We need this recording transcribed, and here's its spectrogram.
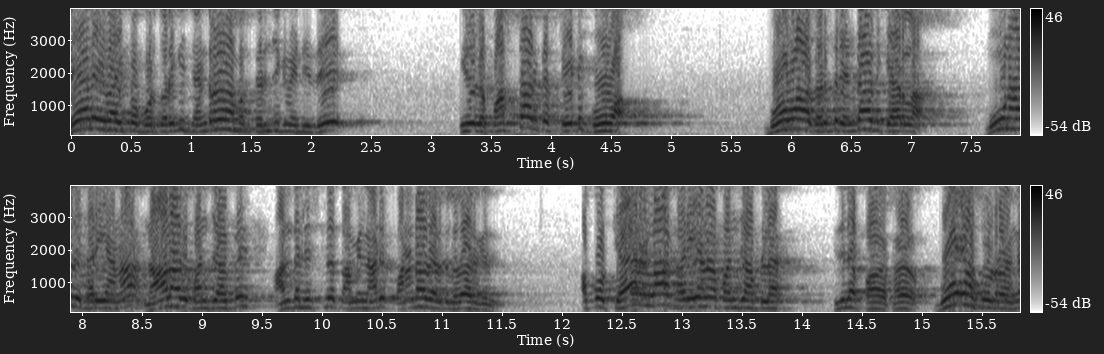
வேலை வாய்ப்பை பொறுத்த வரைக்கும் ஜென்ரலா நமக்கு தெரிஞ்சுக்க வேண்டியது இதுல ஃபர்ஸ்டா இருக்க ஸ்டேட் கோவா. கோவாவுக்கு அடுத்து ரெண்டாவது கேரளா மூணாவது ஹரியானா நாலாவது பஞ்சாப் அந்த லிஸ்ட்ல தமிழ்நாடு பன்னெண்டாவது இடத்துல தான் இருக்குது. அப்போ கேரளா ஹரியானா பஞ்சாப்ல இதுல ப- கோவா சொல்றாங்க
